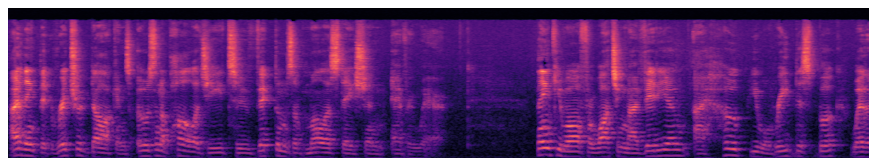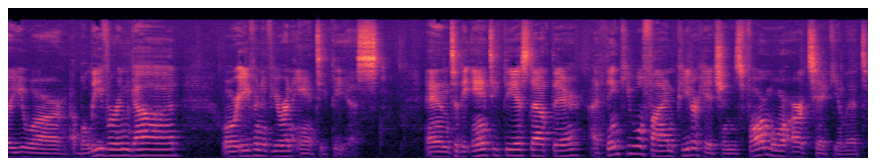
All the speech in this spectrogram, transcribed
I think that Richard Dawkins owes an apology to victims of molestation everywhere. Thank you all for watching my video. I hope you will read this book, whether you are a believer in God or even if you're an anti-theist. And to the anti-theist out there, I think you will find Peter Hitchens far more articulate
